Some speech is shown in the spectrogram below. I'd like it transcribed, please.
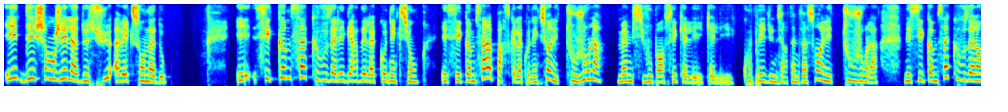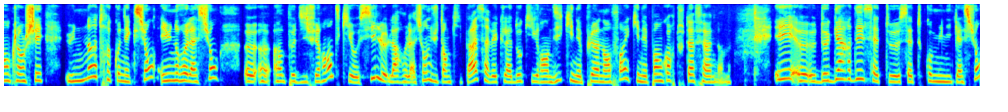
et d'échanger là-dessus avec son ado. Et c'est comme ça que vous allez garder la connexion. Et c'est comme ça parce que la connexion, elle est toujours là. Même si vous pensez qu'elle est, qu'elle est coupée d'une certaine façon, elle est toujours là. Mais c'est comme ça que vous allez enclencher une autre connexion et une relation euh, un peu différente, qui est aussi la relation du temps qui passe avec l'ado qui grandit, qui n'est plus un enfant et qui n'est pas encore tout à fait un homme. Et euh, de garder cette, cette communication,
